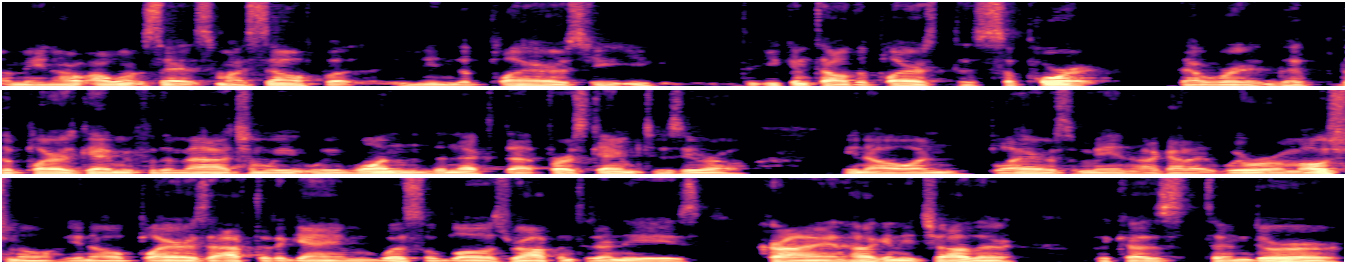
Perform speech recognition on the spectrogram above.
I mean, I, I won't say it's myself, but I mean the players. You, you you can tell the players the support that were the, the players gave me for the match, and we we won the next that first game 2-0 you know, and players, I mean, I got it. We were emotional, you know, players after the game, whistle blows, dropping to their knees, crying, hugging each other because to endure,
